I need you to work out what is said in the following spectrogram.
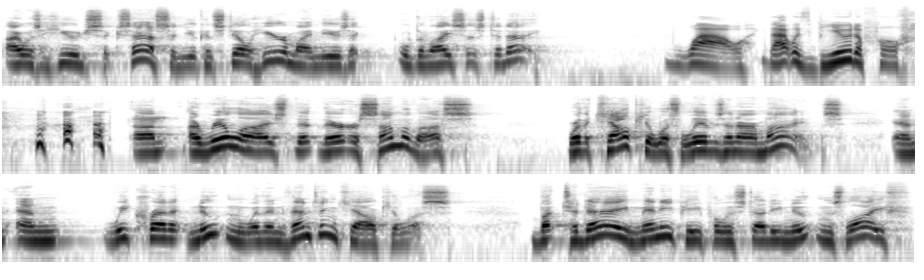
I was a huge success, and you can still hear my musical devices today. Wow, that was beautiful. um, I realized that there are some of us where the calculus lives in our minds, and, and we credit Newton with inventing calculus. But today, many people who study Newton's life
